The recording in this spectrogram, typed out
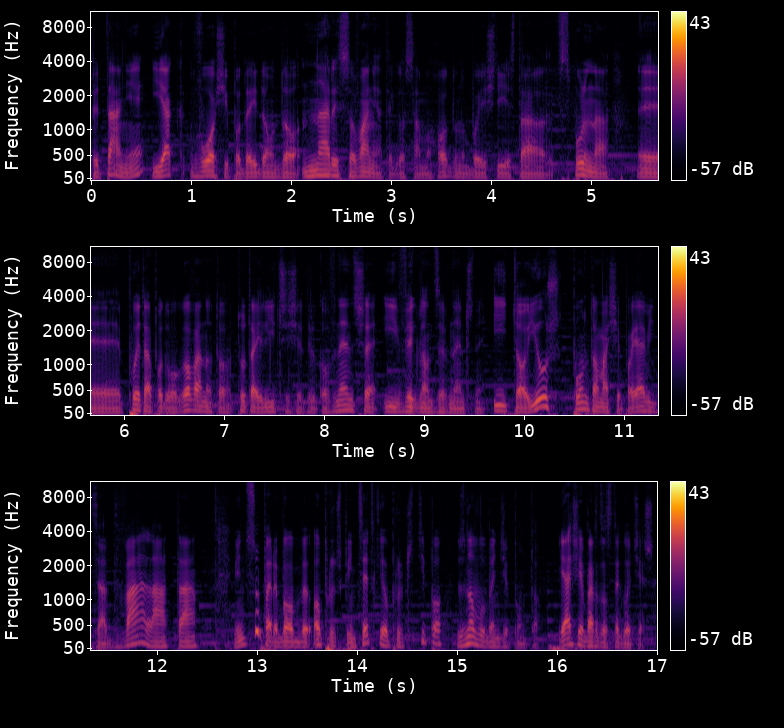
Pytanie, jak Włosi podejdą do narysowania tego samochodu, no bo jeśli jest ta wspólna e, płyta podłogowa, no to tutaj liczy się tylko wnętrze i wygląd zewnętrzny. I to już Punto ma się pojawić za dwa lata. Więc super, bo oprócz 500, oprócz Tipo, znowu będzie Punto. Ja się bardzo z tego cieszę.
